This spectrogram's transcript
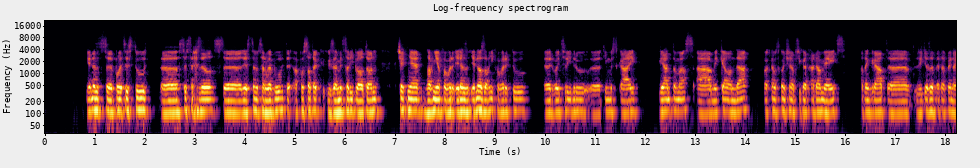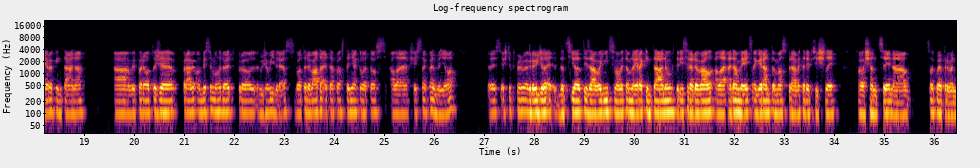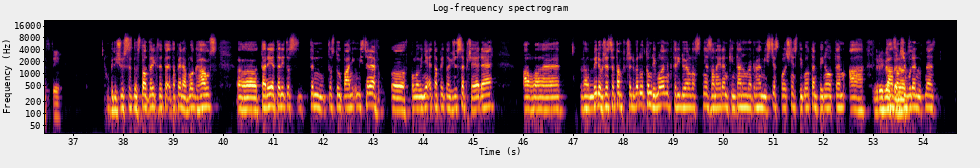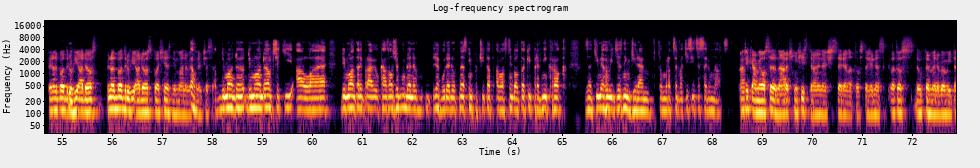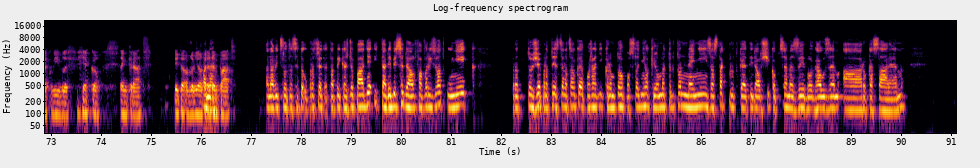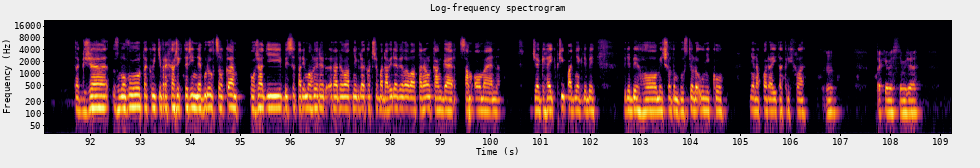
jeden z policistů eh, se srazil s jezdcem Sunwebu a poslal tak k zemi celý peloton, včetně hlavního favor, jeden, jednoho z hlavních favoritů dvojice lídrů týmu Sky, Grant Thomas a Mikel Landa, pak tam skončil například Adam Yates a tenkrát zvítězil v etapě Nairo Quintana, a vypadalo to, že právě on by se mohl dojet pro růžový dres. Byla to devátá etapa, stejně jako letos, ale vše se nakonec změnilo. Tady si ještě připomenu, jak dojížděli do cíle ty závodníci. Máme tam Naira Quintánu, který se radoval, ale Adam Yates a Geran Thomas právě tady přišli o šanci na celkové prvenství. Když už se dostal tady k této etapě na Blockhouse, eh, tady je tady to, ten, to stoupání umístěné v, eh, v polovině etapy, takže se přejede, ale velmi dobře se tam předvedl Tom Dumoulin, který dojel vlastně za Nairem Quintanou na druhém místě společně s Thibaultem Pinotem a Druhý ukázal, že bude nutné Pinot byl druhý a dost, Pinot byl druhý a dost společně s Dumoulinem ve stejném čase. Dumoulin, Dumoulin dojel třetí, ale Dumoulin tady právě ukázal, že bude, že bude nutné s ním počítat a vlastně byl taky první krok za tím jeho vítězným džirem v tom roce 2017. A říkám, mělo se z náročnější strany než série letos, takže dnes, letos doufáme nebude mít takový vliv jako tenkrát, kdy to ovlivnilo ten pád a navíc letos je to uprostřed etapy. Každopádně i tady by se dal favorizovat únik, protože pro ty jezdce na celkové pořadí, krom toho posledního kilometru, to není zas tak prudké, ty další kopce mezi Blockhausem a Rokasárem. Takže znovu takový ti vrchaři, kteří nebudou v celkovém pořadí, by se tady mohli radovat někdo jako třeba Davide Villela, Tanel Kangert, Sam Omen, Jack Hake případně, kdyby, kdyby ho Mitchelton pustil do úniku. Mě napadají tak rychle. Mm taky myslím, že.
